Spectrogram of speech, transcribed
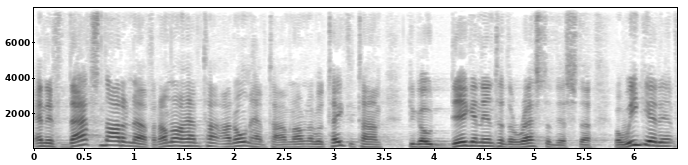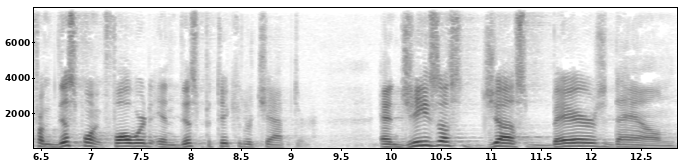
And if that's not enough, and I'm not have time, I don't have time, and I'm not going to take the time to go digging into the rest of this stuff, but we get in from this point forward in this particular chapter. And Jesus just bears down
